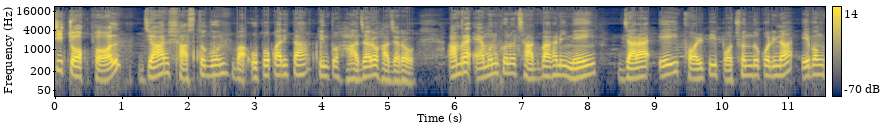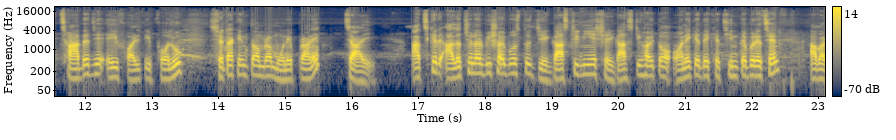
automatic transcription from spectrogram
একটি টক ফল যার স্বাস্থ্যগুণ বা উপকারিতা কিন্তু হাজারো হাজারো। আমরা এমন কোনো ছাদ বাগানই নেই যারা এই ফলটি পছন্দ করি না এবং ছাদে যে এই ফলটি ফলুক, সেটা কিন্তু আমরা মনে প্রাণে চাই। আজকের আলোচনার বিষয়বস্তু যে গাছটি নিয়ে, সেই গাছটি হয়তো অনেকে দেখে চিনতে পেরেছেন, আবার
